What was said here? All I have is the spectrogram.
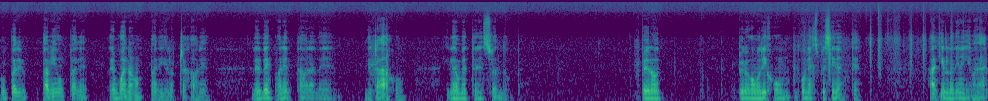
Compadre, para mí, compadre, es bueno, compadre, que los trabajadores les den 40 horas de, de trabajo y le aumenten el sueldo. Pero, pero como dijo un, un expresidente, alguien lo tiene que pagar.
